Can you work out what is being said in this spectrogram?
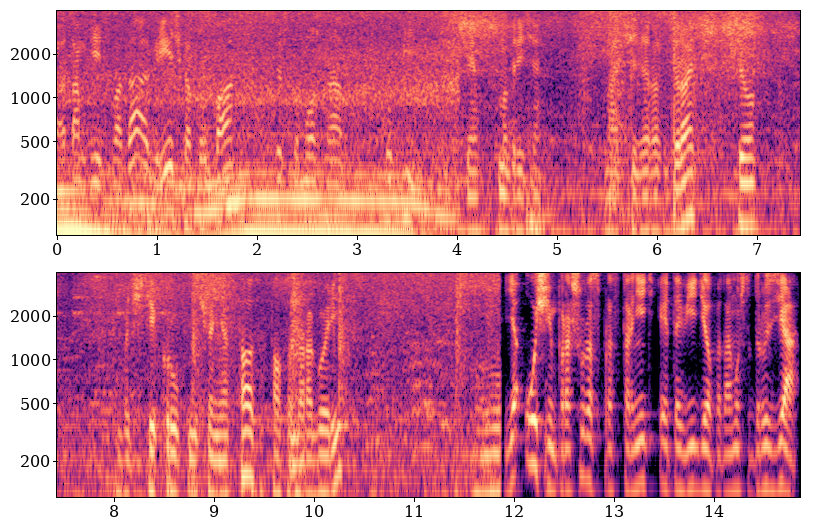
А, там, где есть вода, гречка, крупа, все, что можно купить. Смотрите, начали разбирать все. Почти круп ничего не осталось, остался дорогой рис. Я очень прошу распространить это видео, потому что, друзья,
